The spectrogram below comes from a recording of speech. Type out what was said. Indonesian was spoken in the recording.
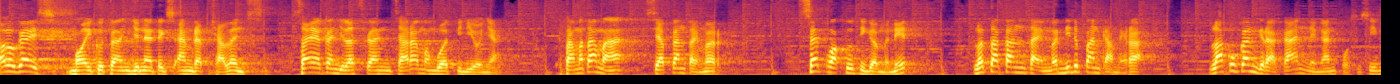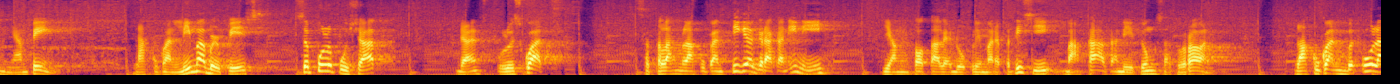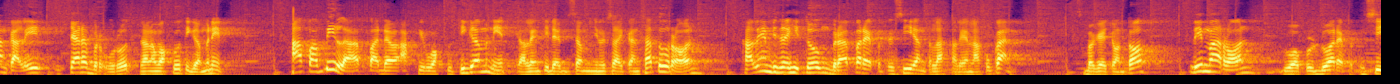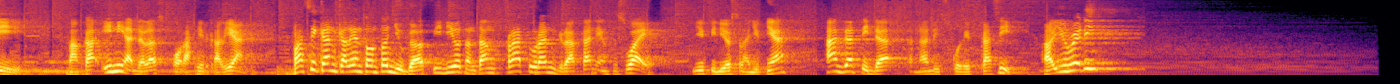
Halo guys, mau ikutan Genetics MRAP Challenge? Saya akan jelaskan cara membuat videonya. Pertama-tama, siapkan timer. Set waktu 3 menit, letakkan timer di depan kamera. Lakukan gerakan dengan posisi menyamping. Lakukan 5 burpees, 10 push-up, dan 10 squats. Setelah melakukan tiga gerakan ini, yang totalnya 25 repetisi, maka akan dihitung satu round. Lakukan berulang kali secara berurut dalam waktu 3 menit. Apabila pada akhir waktu 3 menit kalian tidak bisa menyelesaikan satu round, kalian bisa hitung berapa repetisi yang telah kalian lakukan. Sebagai contoh, 5 round, 22 repetisi. Maka ini adalah skor akhir kalian. Pastikan kalian tonton juga video tentang peraturan gerakan yang sesuai di video selanjutnya agar tidak kena diskualifikasi. Are you ready?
